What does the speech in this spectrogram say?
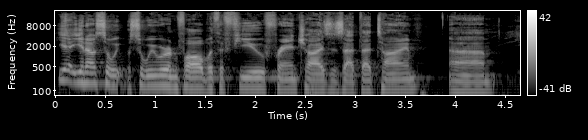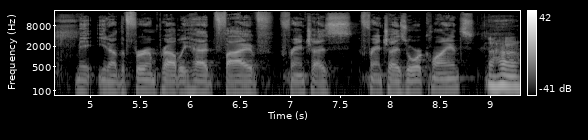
yeah, you know, so we, so we were involved with a few franchises at that time. Um, you know, the firm probably had five franchise franchisor clients. Uh huh.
